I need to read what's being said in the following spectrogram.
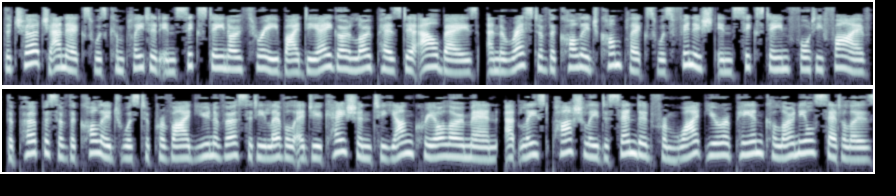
The church annex was completed in 1603 by Diego López de Albéiz, and the rest of the college complex was finished in 1645. The purpose of the college was to provide university level education to young Criollo men, at least partially descended from white European colonial settlers.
